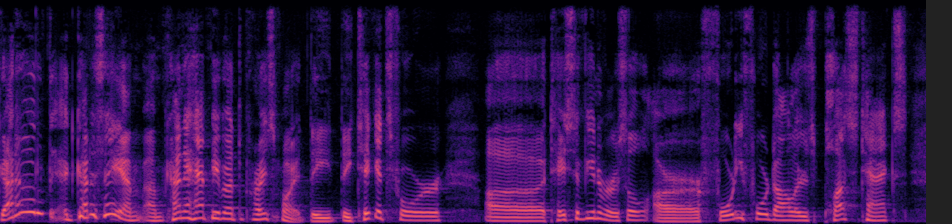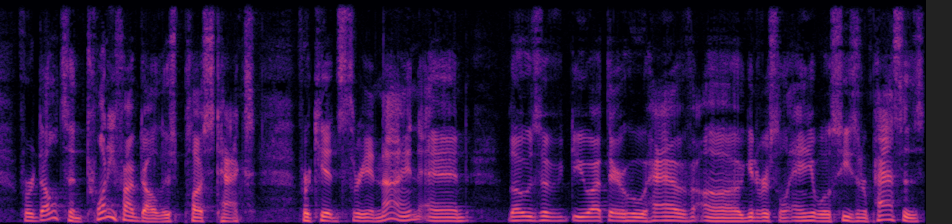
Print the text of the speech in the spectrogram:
gotta gotta say, I'm I'm kind of happy about the price point. The the tickets for uh, Taste of Universal are forty four dollars plus tax for adults and twenty five dollars plus tax for kids three and nine. And those of you out there who have uh, Universal annual seasonal passes,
